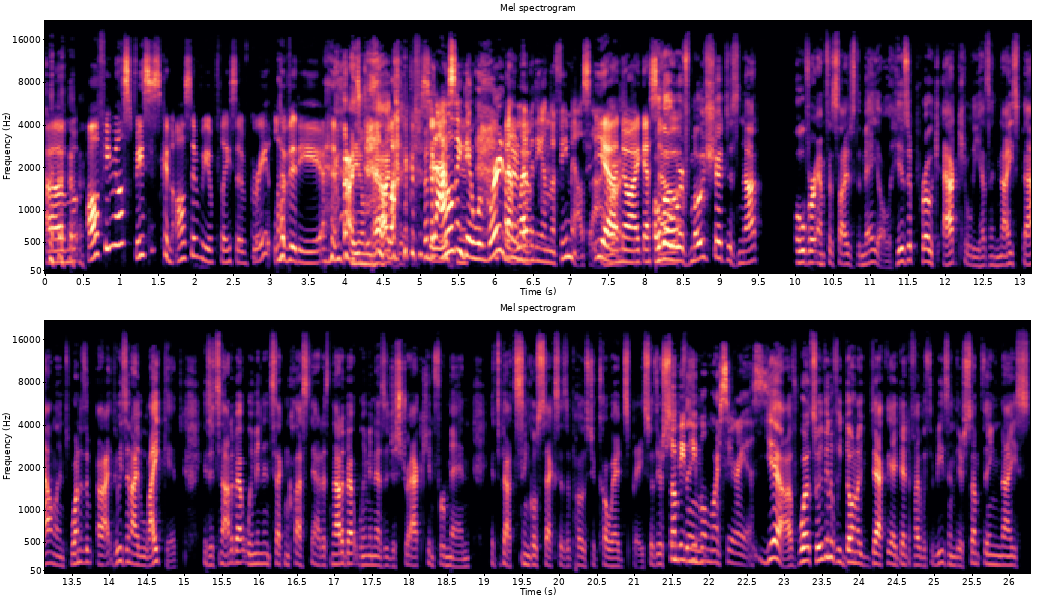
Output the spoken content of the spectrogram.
um, all female spaces can also be a place of great levity and I imagine. lack of But I don't think they seriousness. were worried about don't know. levity on the female side. Yeah, Right. no, I guess Although so. Rav Moshe does not overemphasize the male, his approach actually has a nice balance. One of the, uh, the reason I like it is it's not about women in second class status, not about women as a distraction for men. It's about single sex as opposed to co-ed space. So there's keeping something people more serious. Yeah. of what- So even if we don't exactly identify with the reason, there's something nice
